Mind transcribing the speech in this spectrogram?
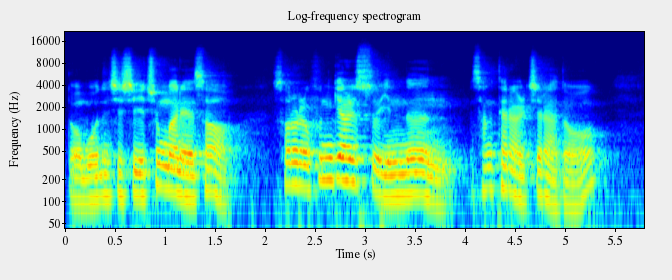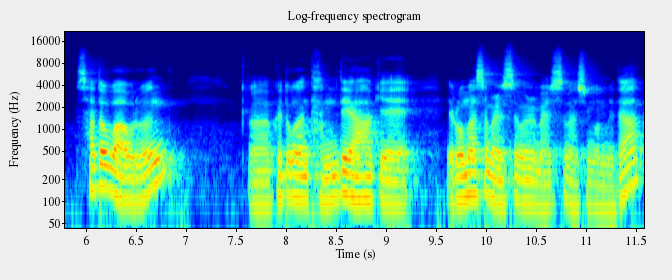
또 모든 지식이 충만해서 서로를 훈계할 수 있는 상태라 할지라도 사도 바울은 어, 그동안 담대하게 로마서 말씀을 말씀하신 겁니다.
